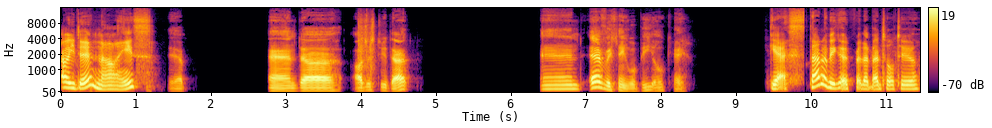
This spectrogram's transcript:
Oh, you did? Nice. Yep, and uh, I'll just do that, and everything will be okay. Yes. That'll be good for the mental too.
